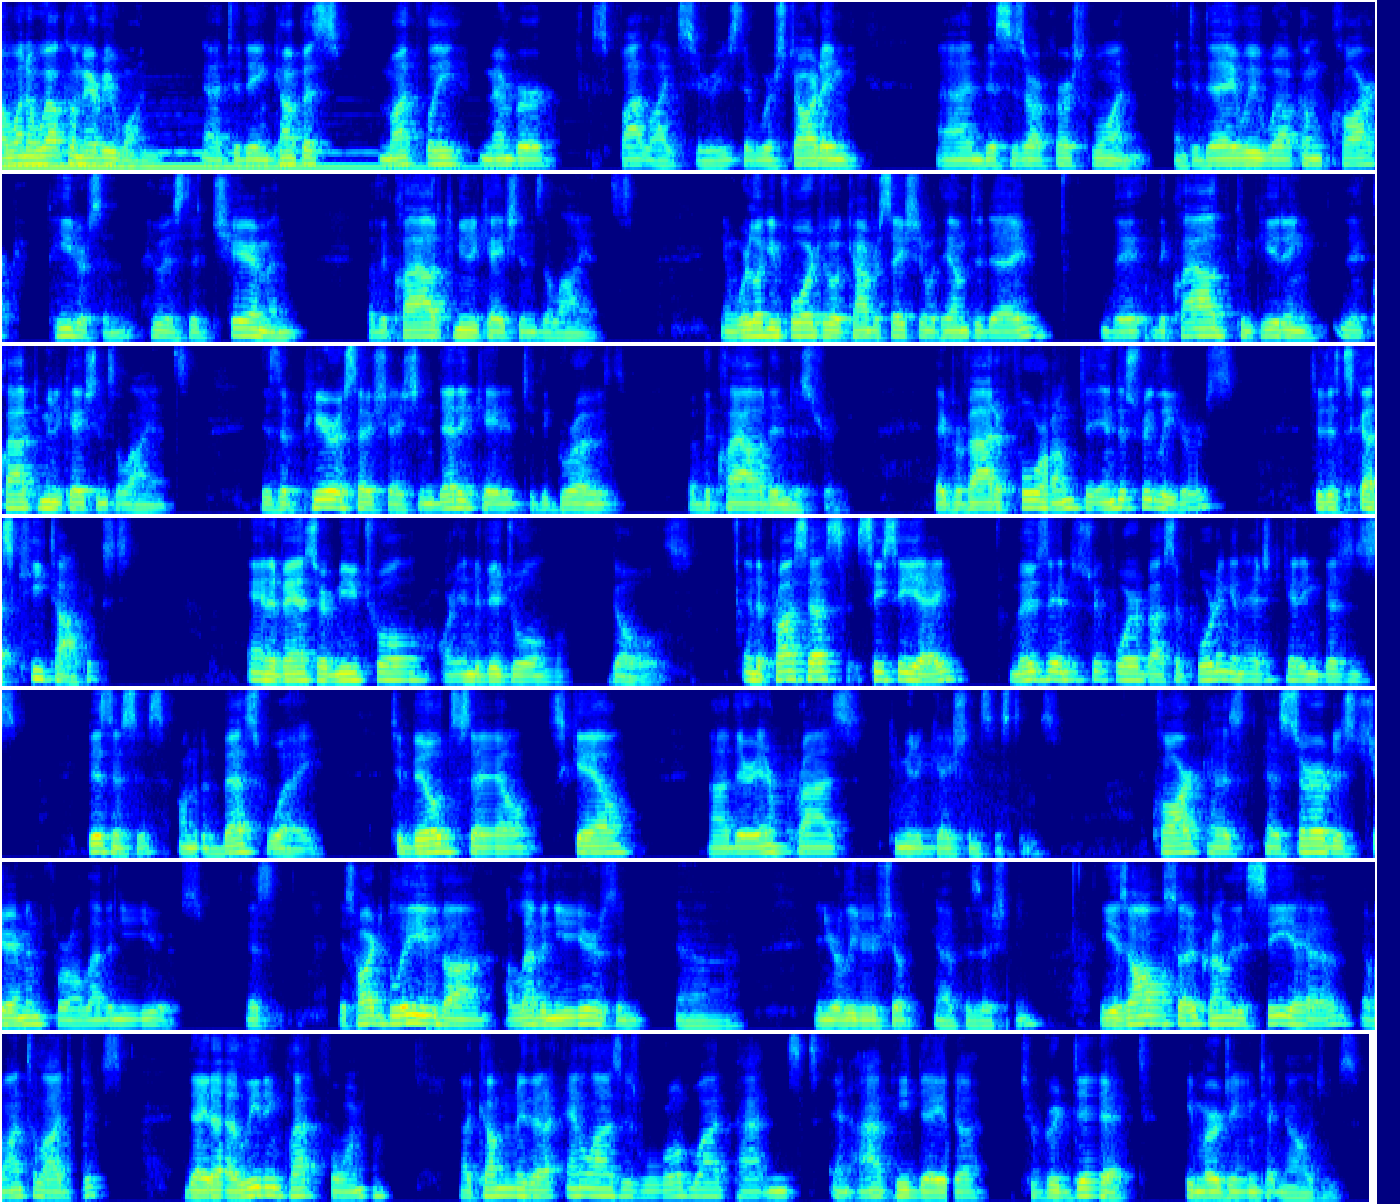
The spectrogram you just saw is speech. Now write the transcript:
I want to welcome everyone uh, to the INCOMPAS monthly member spotlight series that we're starting. Uh, and this is our first one. And today we welcome Clark Peterson, who is the chairman of the Cloud Communications Alliance. And we're looking forward to a conversation with him today. The, the Cloud Computing, the Cloud Communications Alliance is a peer association dedicated to the growth of the cloud industry. They provide a forum to industry leaders to discuss key topics and advance their mutual or individual goals. In the process, CCA moves the industry forward by supporting and educating business, businesses on the best way to build, sell, scale uh, their enterprise communication systems. Clark has, has served as chairman for 11 years. It's, it's hard to believe uh, 11 years in, uh, in your leadership uh, position. He is also currently the CEO of Ontologix Data, a leading platform, a company that analyzes worldwide patents and IP data to predict emerging technologies.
